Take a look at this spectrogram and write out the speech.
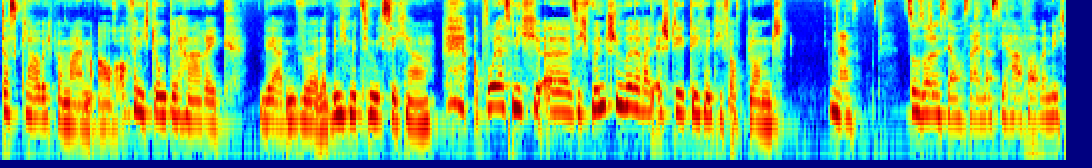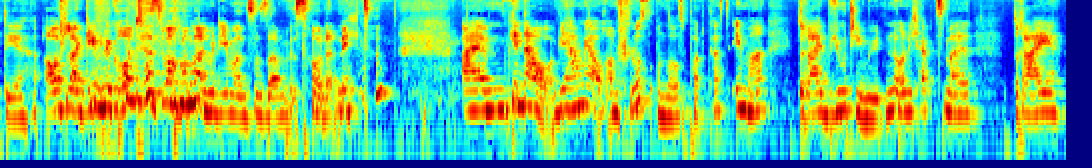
Das glaube ich bei meinem auch. Auch wenn ich dunkelhaarig werden würde, bin ich mir ziemlich sicher. Obwohl er es nicht äh, sich wünschen würde, weil er steht definitiv auf blond. Na, so soll es ja auch sein, dass die Haarfarbe nicht der ausschlaggebende Grund ist, warum man mit jemandem zusammen ist oder nicht. Ähm, genau, wir haben ja auch am Schluss unseres Podcasts immer drei Beauty-Mythen und ich habe jetzt mal drei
